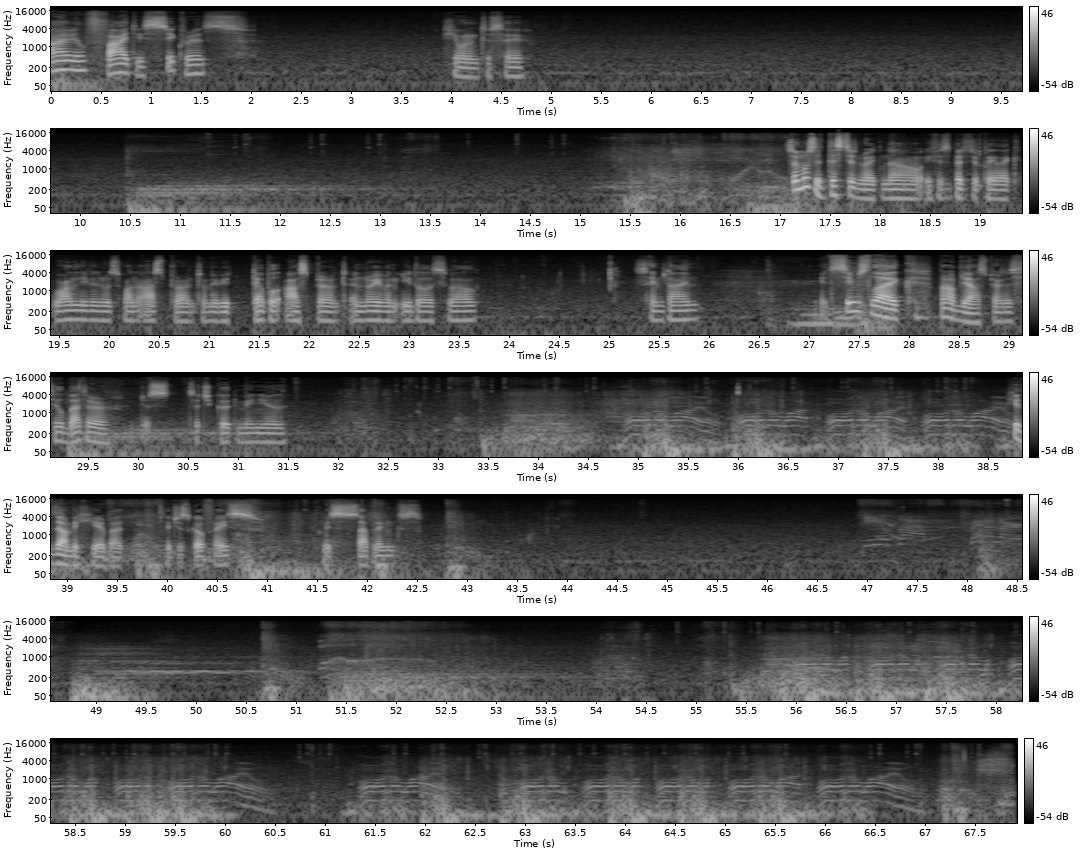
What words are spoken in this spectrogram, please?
I will fight his secrets. He wanted to say. So I'm mostly testing right now if it's better to play like one Living Roots, one Aspirant, or maybe double Aspirant and Raven Idol as well. Same time. It seems like probably Aspirant is still better, just such a good minion. Hit zombie here, but I just go face with saplings.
